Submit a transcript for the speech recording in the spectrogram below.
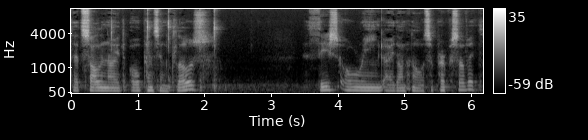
that solenoid opens and closes. This o-ring I don't know what's the purpose of it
